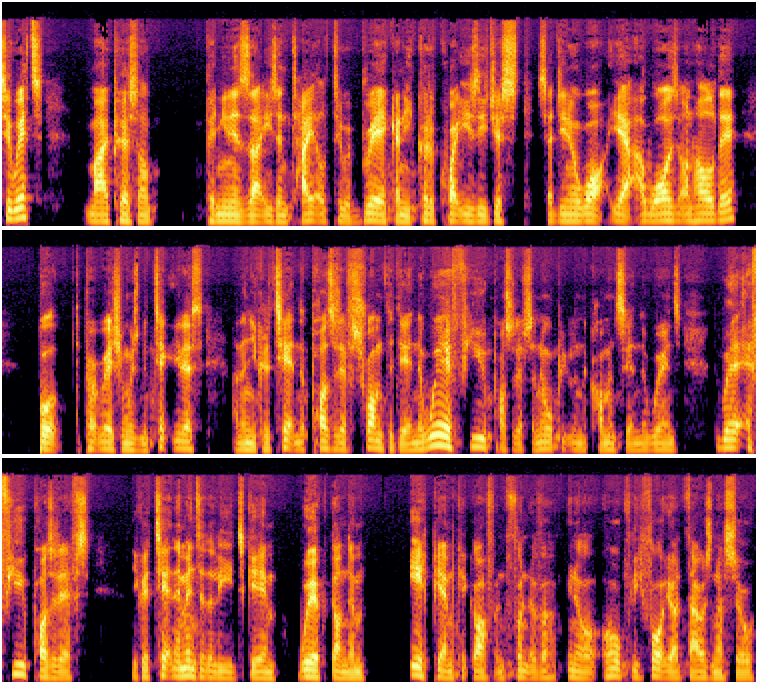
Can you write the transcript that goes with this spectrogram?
to it. My personal opinion is that he's entitled to a break and he could have quite easily just said, you know what, yeah, I was on holiday, but the preparation was meticulous. And then you could have taken the positives from today. And there were a few positives. I know people in the comments saying there weren't. There were a few positives. You could taken them into the Leeds game, worked on them, 8 p.m. kickoff in front of a, you know, hopefully 40 odd thousand or so,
